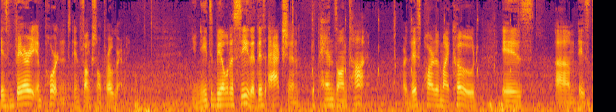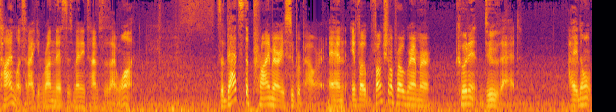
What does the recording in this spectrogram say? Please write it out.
is very important in functional programming. You need to be able to see that this action depends on time, or this part of my code is um, is timeless, and I can run this as many times as I want. So that's the primary superpower. And if a functional programmer couldn't do that, I don't,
